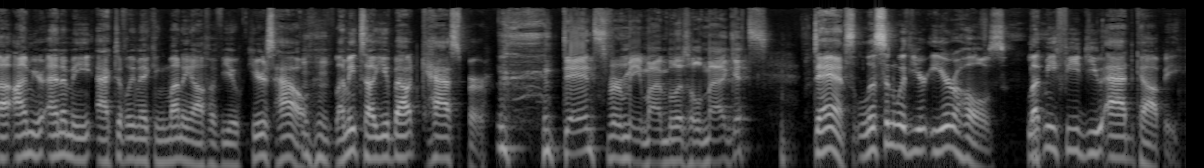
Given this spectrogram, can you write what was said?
uh, I'm your enemy, actively making money off of you. Here's how. Let me tell you about Casper. Dance for me, my little maggots. Dance. Listen with your ear holes. Let me feed you ad copy."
